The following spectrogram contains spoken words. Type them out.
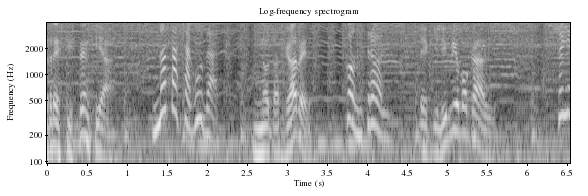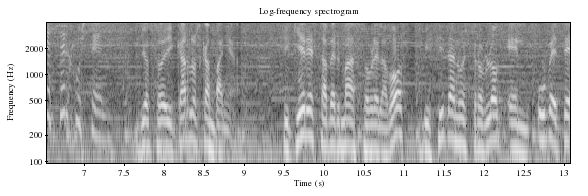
Resistencia. Notas agudas. Notas graves. Control. Equilibrio vocal. Soy Esther Justel. Yo soy Carlos Campaña. Si quieres saber más sobre la voz, visita nuestro blog en vtvs.es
